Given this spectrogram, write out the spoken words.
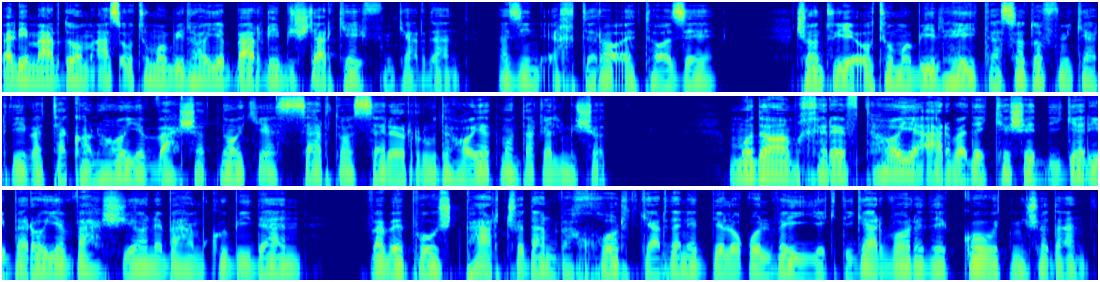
ولی مردم از اتومبیل های برقی بیشتر کیف می کردند از این اختراع تازه چون توی اتومبیل هی تصادف می کردی و تکانهای وحشتناکی از سر تا سر روده هایت منتقل می شد. مدام خرفت های عربده کش دیگری برای وحشیانه به هم کوبیدن و به پشت پرت شدن و خرد کردن دل و قلوه یکدیگر وارد گود می شدند.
